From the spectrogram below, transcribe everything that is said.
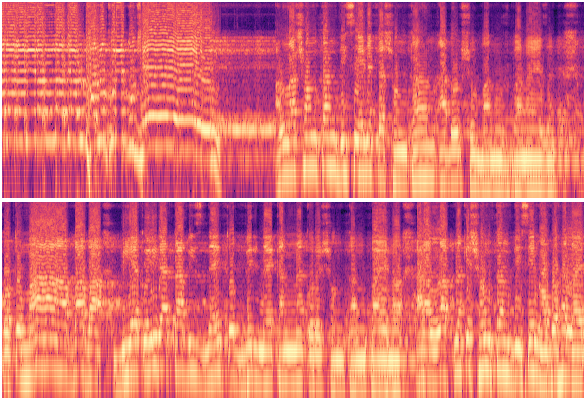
আড়ালের আল্লাহ ভালো করে বুঝেন। আল্লাহ সন্তান দিছেন, একটা সন্তান আদর্শ মানুষ বানায় যান। কত মা, বাবা বিয়া কইরা তাবিজ নেয়, তদবির নেয়, কান্না করে সন্তান পায় না। আর আল্লাহ আপনাকে সন্তান দিছেন, অবহেলায়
